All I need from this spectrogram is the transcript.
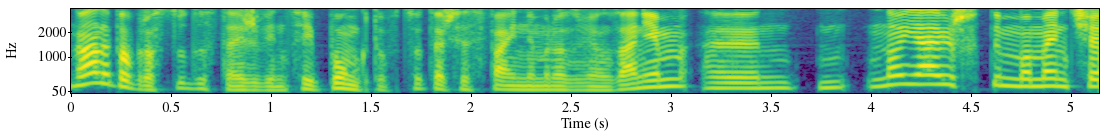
No ale po prostu dostajesz więcej punktów, co też jest fajnym rozwiązaniem. No ja już w tym momencie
